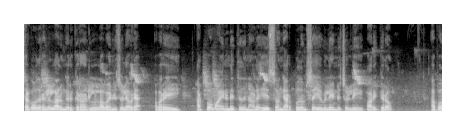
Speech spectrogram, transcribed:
சகோதரர்கள் எல்லாரும் இங்கே இருக்கிறார்கள் அல்லவா என்று சொல்லி அவரை அவரை அற்பமாய் நினைத்ததுனால இயேசு அங்கே அற்புதம் செய்யவில்லை என்று சொல்லி பார்க்கிறோம். அப்போ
